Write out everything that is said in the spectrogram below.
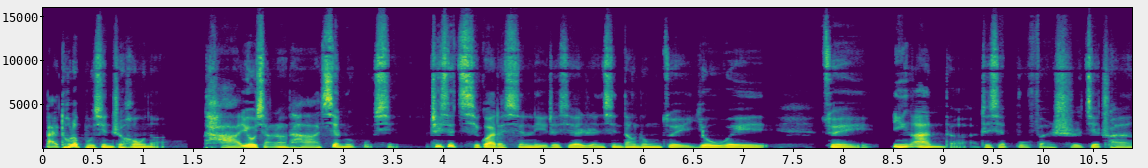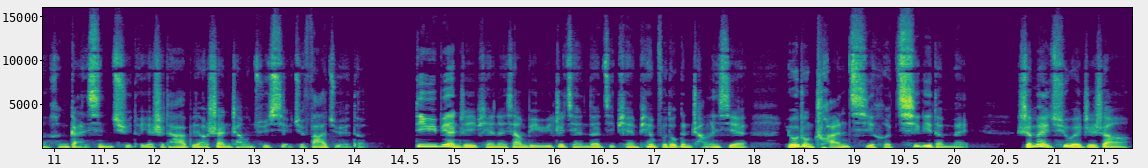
摆脱了不幸之后呢，他又想让他陷入不幸。这些奇怪的心理，这些人性当中最幽微、最阴暗的这些部分，是芥川很感兴趣的，也是他比较擅长去写、去发掘的。地狱变这一篇呢，相比于之前的几篇，篇幅都更长一些，有一种传奇和凄厉的美。审美趣味之上，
